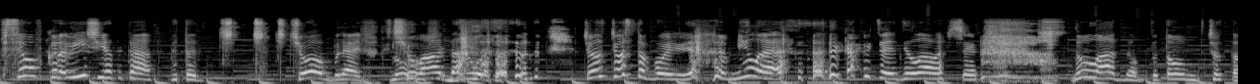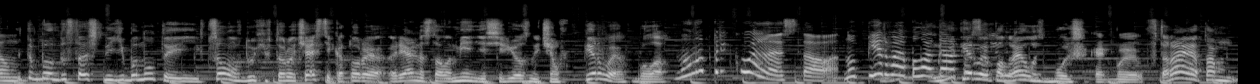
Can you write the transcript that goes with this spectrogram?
все в кровище. Я такая, это чё, блядь? Ну Чё ладно, чё, чё с тобой, милая? Как у тебя дела вообще? Ну ладно, потом, что там? Это было достаточно ебануто и в целом в духе второй части, которая реально стала менее серьезной, чем первая была. Ну, она прикольная стала. Ну, первая была, Мне да, первая посередине. понравилась больше, как бы. Вторая, там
